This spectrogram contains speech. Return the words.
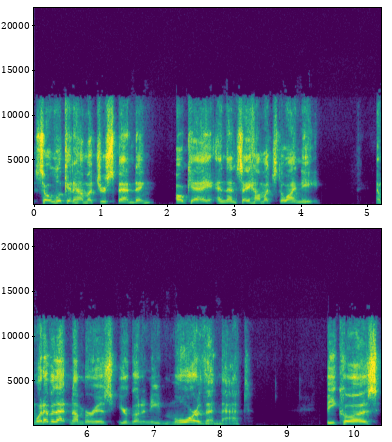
So look at how much you're spending. Okay. And then say, how much do I need? And whatever that number is, you're going to need more than that because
